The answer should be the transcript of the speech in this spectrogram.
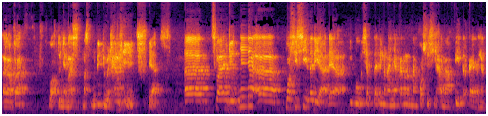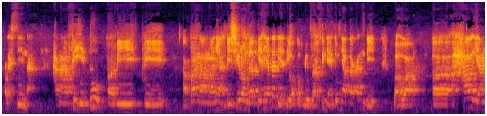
uh, apa waktunya Mas Mas Budi juga nanti. Ya Uh, selanjutnya uh, posisi tadi ya ada ibu siapa tadi menanyakan tentang posisi Hanafi terkait dengan Palestina. Hanafi itu uh, di di apa namanya di siroh datiahnya tadi ya di autobiografinya itu menyatakan di bahwa uh, hal yang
